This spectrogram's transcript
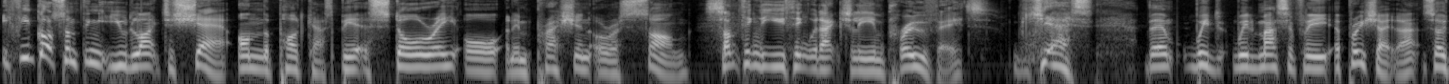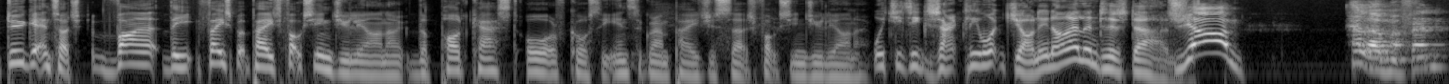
if you've got something that you'd like to share on the podcast, be it a story or an impression or a song, Something that you think would actually improve it. Yes, then we'd we'd massively appreciate that. So do get in touch via the Facebook page Foxy and Giuliano, the podcast, or of course the Instagram page. Just search Foxy and Giuliano. Which is exactly what John in Ireland has done. John. Hello, my friend.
